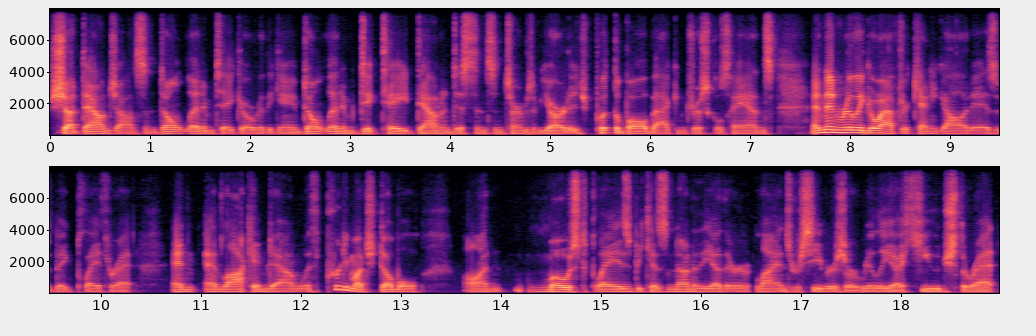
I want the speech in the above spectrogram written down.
Shut down Johnson. Don't let him take over the game. Don't let him dictate down and distance in terms of yardage. Put the ball back in Driskel's hands, and then really go after Kenny Golladay as a big play threat and and lock him down with pretty much double on most plays because none of the other Lions receivers are really a huge threat.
